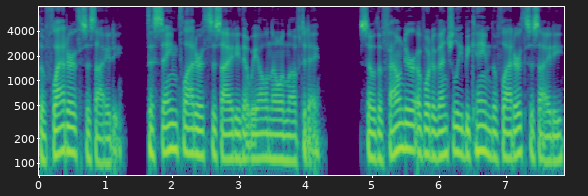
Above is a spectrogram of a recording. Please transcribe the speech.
the Flat Earth Society, the same Flat Earth Society that we all know and love today. So, the founder of what eventually became the Flat Earth Society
